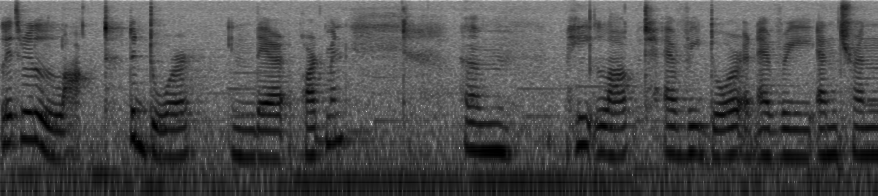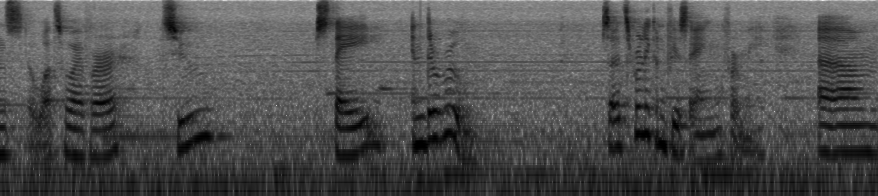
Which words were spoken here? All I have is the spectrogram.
literally locked the door in their apartment. Um, he locked every door and every entrance whatsoever to stay in the room. So it's really confusing for me. Um,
